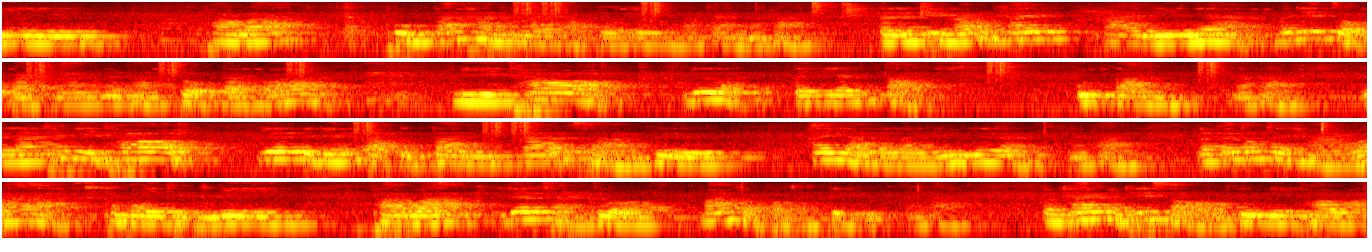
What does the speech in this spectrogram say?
มีภาวะภูมิต้านทานทำลายตับตัวเองแล้วกันนะคะ แต่จริงๆแล้วคนไข้รายนี้เนี่ยไม่ได้จบแบบนั้นนะคะจบแบบว่ามีท่อเลือดไปเลี้ยงตับอุดตันนะคะเวลาที่มีท่อเลือดไปเลี้ยงตับอุดตันการรักษาคือให้ยาละลายริ่มเลือดนะคะ แล้วก็ต้องไปหาว่าทำไมถึงมีภาวะเลือดแข็งตัวมากกว่าปกตินะคะคนไข้คนที่สองคือมีภาวะ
